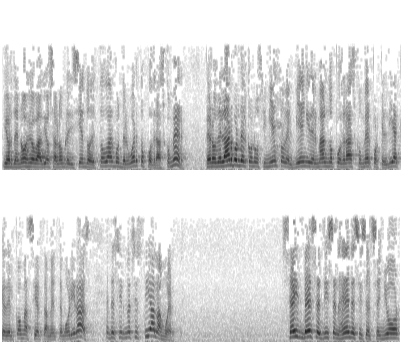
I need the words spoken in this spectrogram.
Y ordenó Jehová Dios al hombre diciendo, de todo árbol del huerto podrás comer, pero del árbol del conocimiento del bien y del mal no podrás comer porque el día que del comas ciertamente morirás. Es decir, no existía la muerte. Seis veces dice en Génesis el Señor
